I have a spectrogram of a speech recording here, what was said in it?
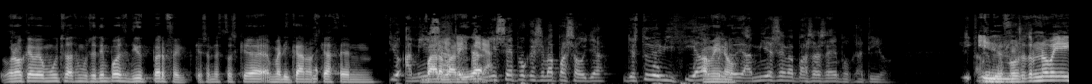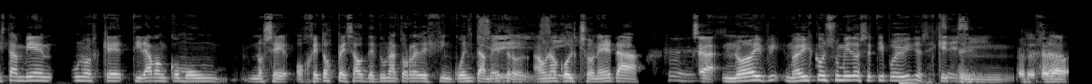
uno que veo mucho hace mucho tiempo es Dude Perfect, que son estos que, americanos que hacen tío, a mí barbaridad. Esa, a mí esa época se me ha pasado ya. Yo estuve viciado, a mí no. pero a mí se me ha pasado esa época, tío. ¿Y, vosotros no veíais también unos que tiraban como un, no sé, objetos pesados desde una torre de 50 sí, metros a una sí. colchoneta? O sea, ¿no habéis, ¿no habéis consumido ese tipo de vídeos? Es que... Sí, sí. Pero esa, sea...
